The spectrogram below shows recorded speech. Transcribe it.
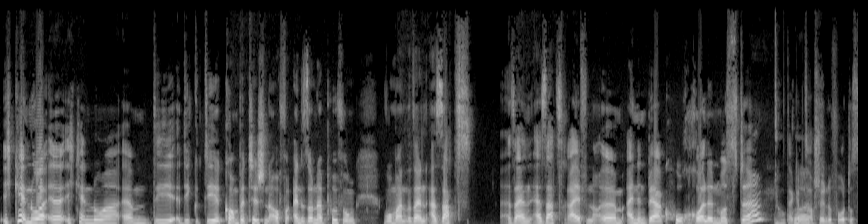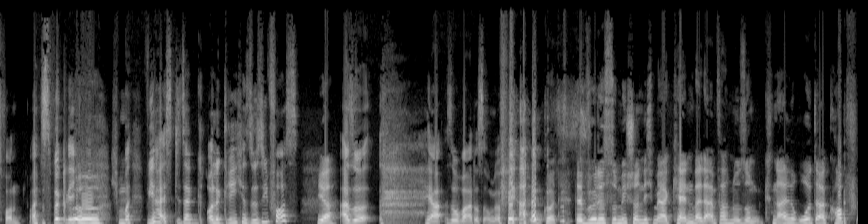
ich kenn nur, äh, ich kenn nur ähm, die, die, die Competition, auch von eine Sonderprüfung, wo man seinen Ersatz seinen Ersatzreifen ähm, einen Berg hochrollen musste. Oh da gibt es auch schöne Fotos von. Weil es wirklich, oh. ich, wie heißt dieser olle Grieche Sisyphos? Ja. Also, ja, so war das ungefähr. Oh Gott, da würdest du mich schon nicht mehr erkennen, weil da einfach nur so ein knallroter Kopf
